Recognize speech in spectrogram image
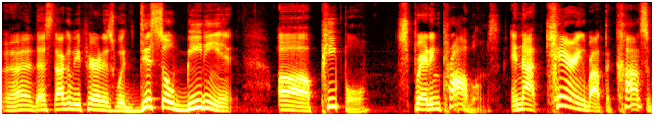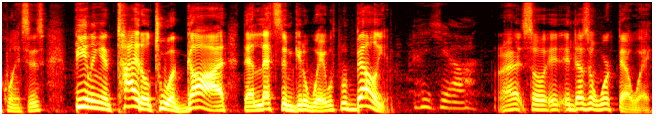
Uh, that's not gonna be paradise with disobedient uh, people spreading problems and not caring about the consequences, feeling entitled to a God that lets them get away with rebellion. Yeah. Right? So it, it doesn't work that way.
